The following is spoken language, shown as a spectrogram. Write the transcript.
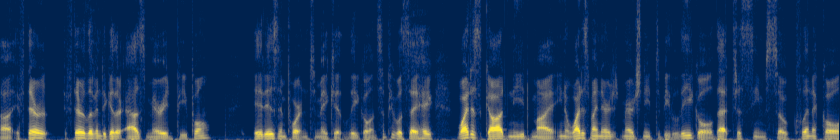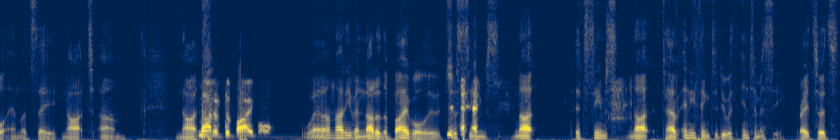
uh, if they're if they're living together as married people, it is important to make it legal. And some people would say, "Hey, why does God need my, you know, why does my marriage, need to be legal? That just seems so clinical and let's say not um not not of the Bible." Well, not even not of the Bible. It just seems not it seems not to have anything to do with intimacy, right? So it's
